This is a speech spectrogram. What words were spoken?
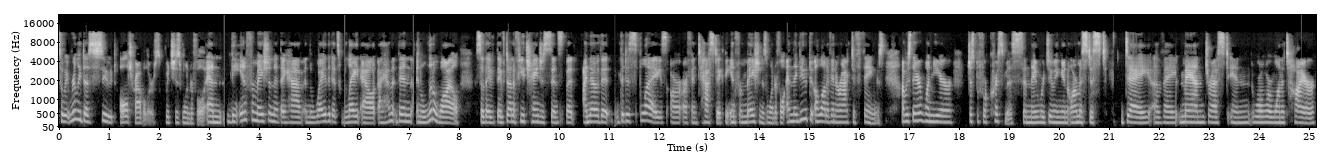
So it really does suit all travelers, which is wonderful. And the information that they have and the way that it's laid out, I haven't been in a little while, so they've, they've done a few changes since, but I know that the displays are, are fantastic. The information is wonderful and they do, do a lot of interactive things. I was there one year just before Christmas and they were doing an armistice day of a man dressed in World War One attire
